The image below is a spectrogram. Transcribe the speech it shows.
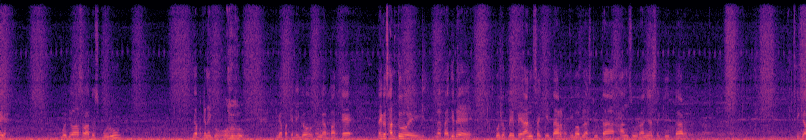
ya? Gue jual 110 nggak pakai nego. Nggak pakai nego nggak pakai nego santuy. Net aja deh. Untuk DP-an sekitar 15 juta angsurannya sekitar 3,1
